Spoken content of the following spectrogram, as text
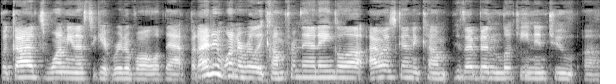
but god's wanting us to get rid of all of that. But i didn't want to really come from that angle. I was going to come because i've been looking into uh,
